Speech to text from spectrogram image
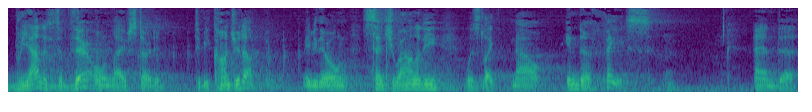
realities of their own life started to be conjured up. Maybe their own sensuality was like now in their face. And uh,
